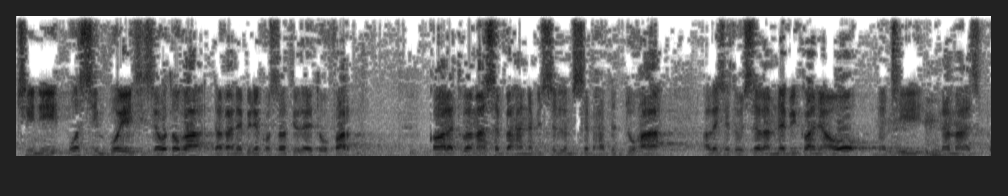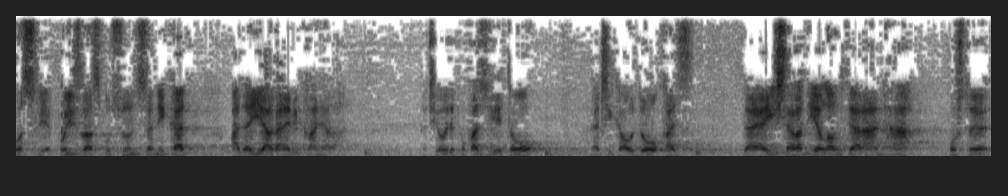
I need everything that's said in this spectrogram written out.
čini osim bojeći se od toga da ga ne bi neko shvatio da je to fard قالت وما سبح النبي صلى الله عليه وسلم سبحة الدهى عليه الصلاة والسلام ne bi klanjao znači namaz poslije po izlasku sunca nikad a da i ja ga ne bi klanjala znači ovdje pokazuje to znači kao dokaz da je Aisha radijallahu ta'ala anha pošto je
